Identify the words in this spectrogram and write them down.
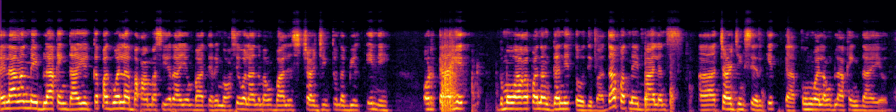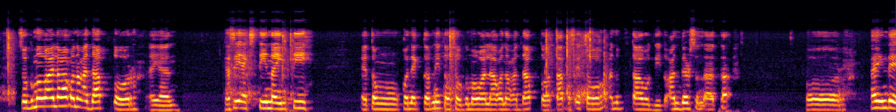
kailangan may blocking diode. Kapag wala, baka masira yung battery mo kasi wala namang balance charging to na built-in eh. Or kahit gumawa ka pa ng ganito, di ba? Dapat may balance uh, charging circuit ka kung walang blocking diode. So, gumawa lang ako ng adapter. Ayan. Kasi XT90 itong connector nito. So, gumawa lang ako ng adapter. Tapos ito, ano tawag dito? Anderson ata. or, ay hindi,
